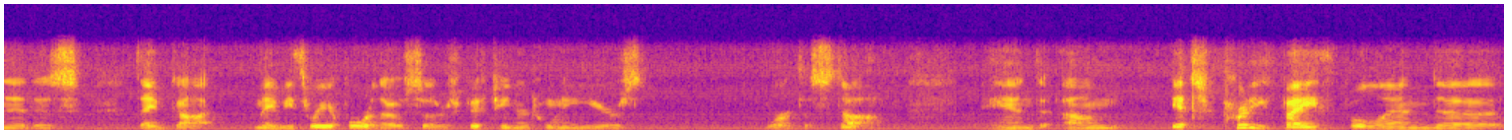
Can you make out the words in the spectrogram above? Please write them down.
that is they've got maybe three or four of those, so there's 15 or 20 years worth of stuff, and um, it's pretty faithful and. Uh,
